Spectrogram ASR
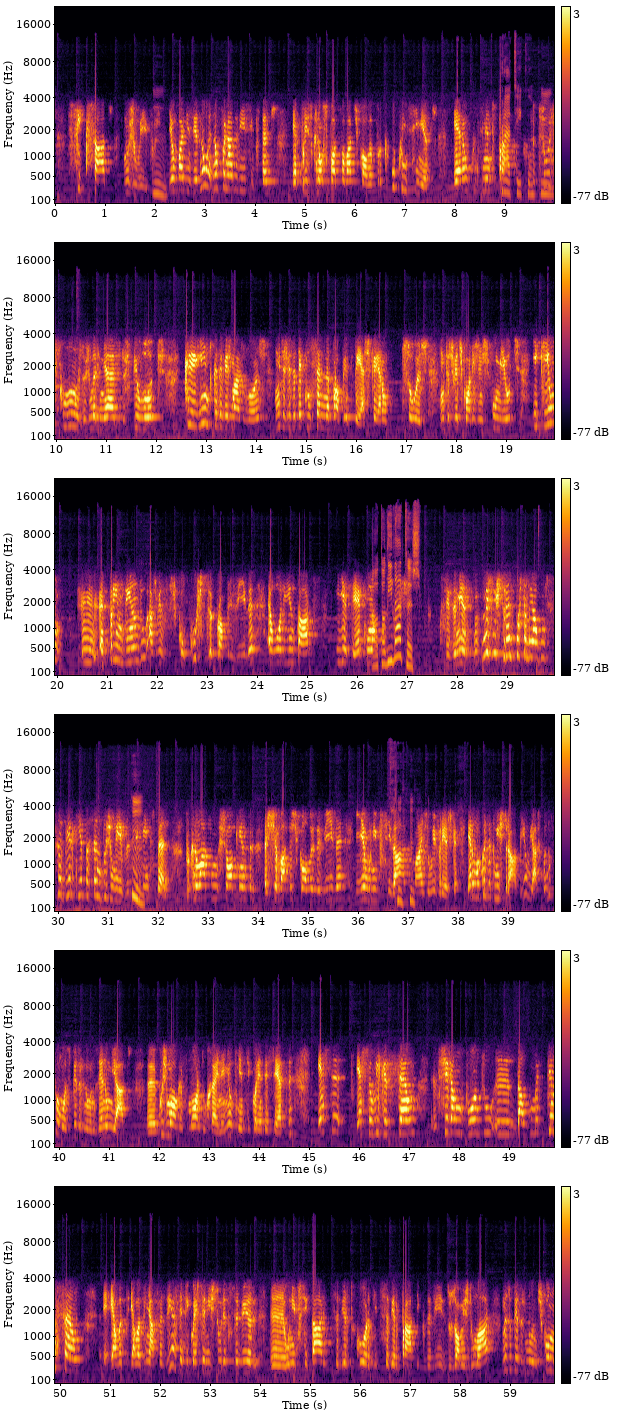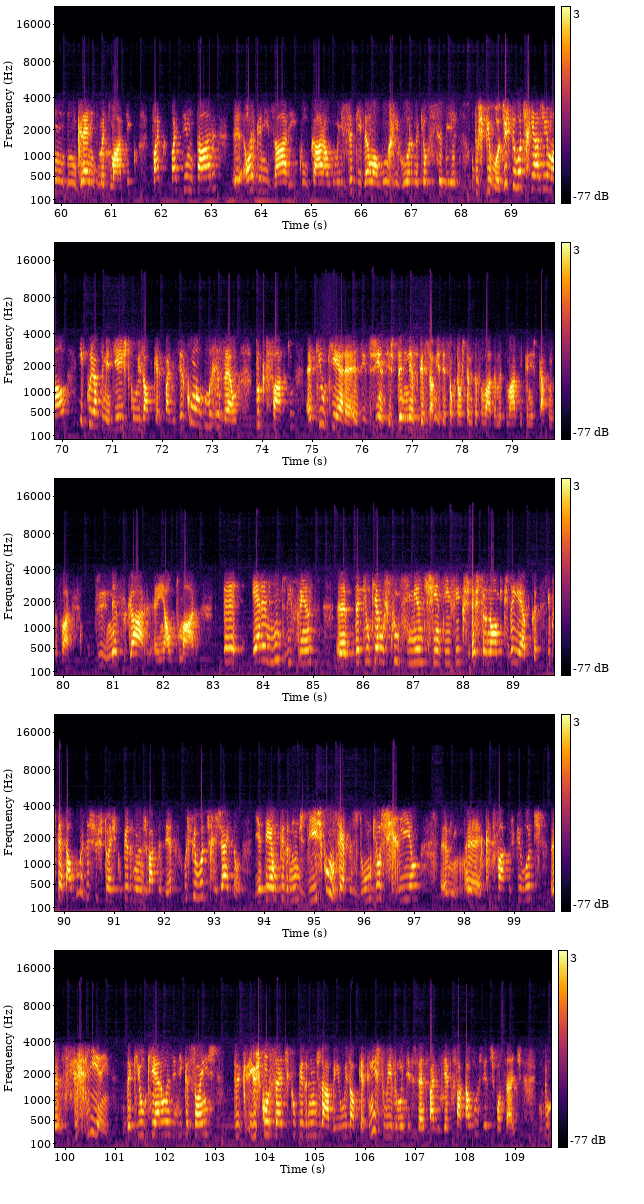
fixado nos livros. E ele vai dizer, não, é- não foi nada disso, e portanto é por isso que não se pode falar de escola, porque o conhecimento era o conhecimento prático, Prático. de pessoas comuns, dos marinheiros, dos pilotos, que indo cada vez mais longe, muitas vezes até começando na própria pesca, eram pessoas muitas vezes com origens humildes e que iam eh, aprendendo, às vezes com o custo da própria vida, a orientar-se e até com Autodidatas. precisamente, mas misturando depois também algum saber que ia passando dos livros, isso é que é interessante, porque não há aqui um choque entre a chamada escola da vida e a universidade mais livresca. Era uma coisa que misturava. E, aliás, quando o famoso Pedro Nunes é nomeado eh, cosmógrafo mor do reino em 1547, esta, esta ligação eh, chega a um ponto eh, de alguma tensão ela, ela vinha a fazer, enfim, com esta mistura de saber eh, universitário, de saber de corte e de saber prático vida, dos homens do mar, mas o Pedro Nunes, como um, um grande matemático, vai, vai tentar eh, organizar e colocar alguma exatidão, algum rigor naquele saber dos pilotos. E os pilotos reagem mal E, curiosamente, e é isto que o Luís Albuquerque vai dizer, com alguma razão, porque, de facto, aquilo que era as exigências da navegação, e atenção que não estamos a falar da matemática, neste caso estamos a falar de navegar em alto mar, eh, era muito diferente eh, daquilo que eram os conhecimentos científicos astronómicos da época. E, portanto, algumas das sugestões que o Pedro Nunes vai fazer, os pilotos rejeitam. E até o Pedro Nunes diz, com um certo azedume, que eles se riam, eh, que de facto os pilotos se riem daquilo que eram as indicações e os conselhos que o Pedro Nunes dava. E o Luís Albuquerque, neste livro muito interessante, vai dizer que, de facto, alguns desses conselhos,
